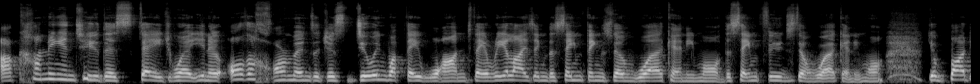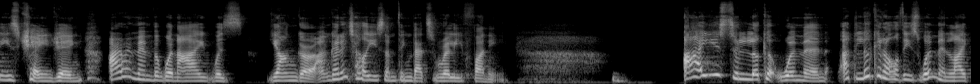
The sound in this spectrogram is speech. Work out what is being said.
are coming into this stage where, you know, all the hormones are just doing what they want. They're realizing the same things don't work anymore. The same foods don't work anymore. Your body's changing. I remember when I was younger, I'm going to tell you something that's really funny. I used to look at women, I'd look at all these women like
